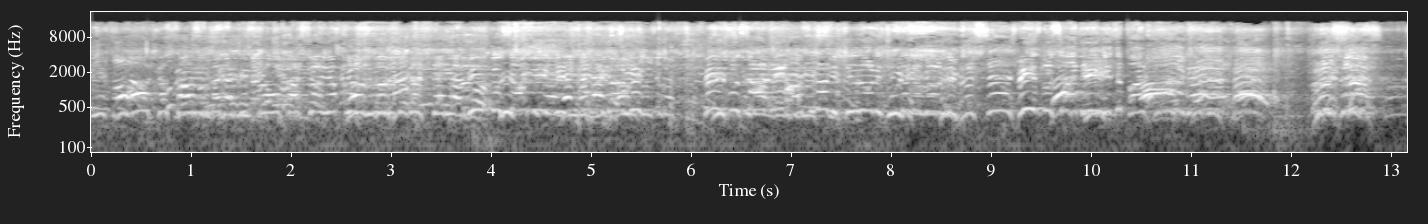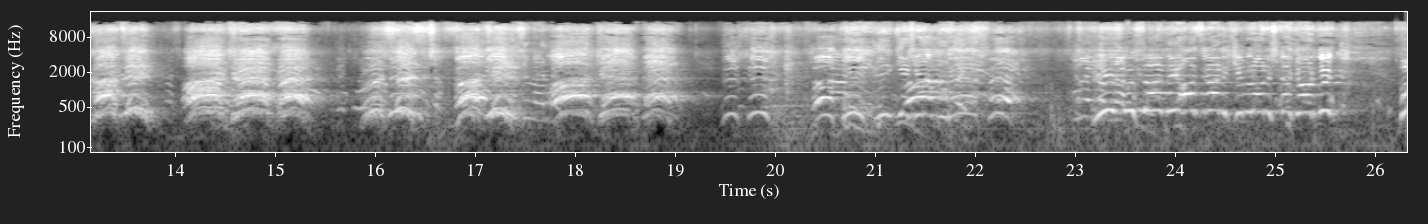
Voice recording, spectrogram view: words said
bir halka saldırıda bir provokasyon yapıyorsunuz gösteriyor. Biz bu sahneyi ne kadar gördük? Biz bu Haziran 2013'ünde gördük. Biz bu sahneyi gizli parklarda gördük. Hırsız, katil, AKP! Hırsız, katil, AKP! Hırsız, katil, AKP! Biz bu sahneyi Haziran 2013'te gördük. Bu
